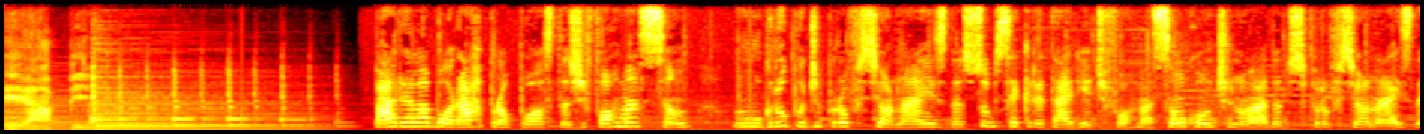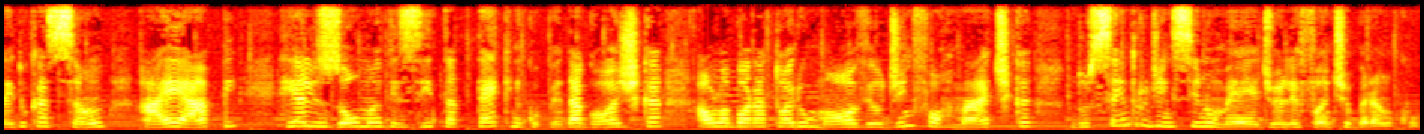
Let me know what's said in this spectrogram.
EAP. Para elaborar propostas de formação, um grupo de profissionais da Subsecretaria de Formação Continuada dos Profissionais da Educação, a EAP, realizou uma visita técnico-pedagógica ao Laboratório Móvel de Informática do Centro de Ensino Médio Elefante Branco.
